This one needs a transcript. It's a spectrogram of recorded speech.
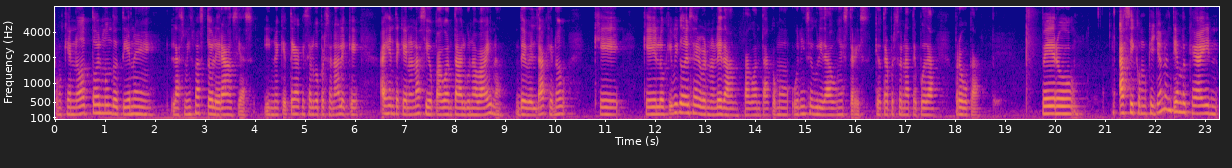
Como que no todo el mundo tiene las mismas tolerancias y no es que tenga que ser algo personal, es que hay gente que no nació para aguantar alguna vaina, de verdad que no, que, que lo químico del cerebro no le dan para aguantar como una inseguridad, un estrés que otra persona te pueda provocar. Pero así como que yo no entiendo que hay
